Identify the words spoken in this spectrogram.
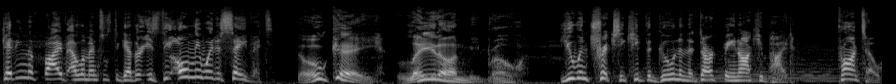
Getting the five elementals together is the only way to save it. Okay, lay it on me, bro. You and Trixie keep the Goon and the Darkbane occupied. Pronto,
